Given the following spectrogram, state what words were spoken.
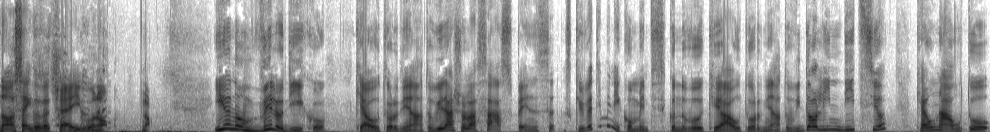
No, sai cosa c'è Ivo? No, no. Io non ve lo dico che auto ordinato, vi lascio la suspense. Scrivetemi nei commenti secondo voi che auto ordinato. Vi do l'indizio che è un'auto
